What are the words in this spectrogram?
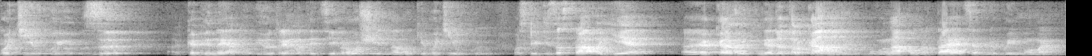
готівкою з кабінету і отримати ці гроші на руки готівкою, оскільки застава є, е, як кажуть, недоторканною, бо вона повертається в будь-який момент.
